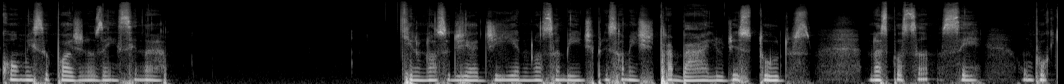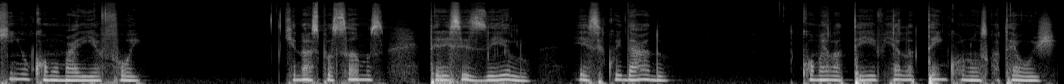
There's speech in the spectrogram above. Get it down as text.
Como isso pode nos ensinar? Que no nosso dia a dia, no nosso ambiente, principalmente de trabalho, de estudos, nós possamos ser um pouquinho como Maria foi. Que nós possamos ter esse zelo, esse cuidado como ela teve e ela tem conosco até hoje.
